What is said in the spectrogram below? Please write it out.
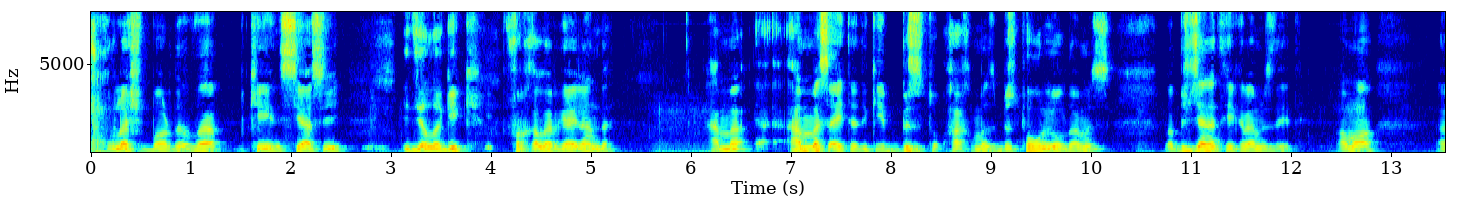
chuqurlashib bordi va keyin siyosiy ideologik firqalarga aylandi. Hamma hammasi aytadiki biz haqmiz biz to'g'ri yo'ldamiz va biz jannatga kiramiz deydi. Ammo e,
